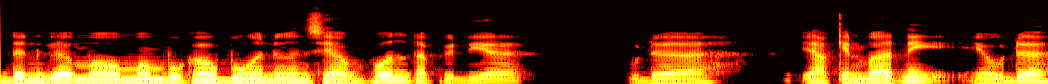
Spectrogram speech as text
dan gak mau membuka hubungan dengan siapa pun, tapi dia udah yakin banget nih ya udah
